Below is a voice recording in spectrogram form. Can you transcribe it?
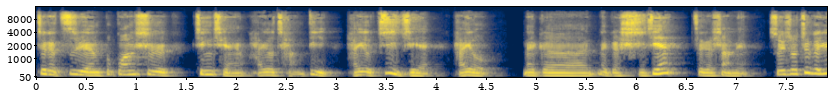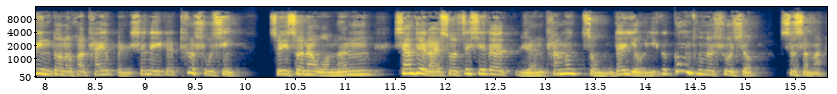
这个资源不光是金钱，还有场地，还有季节，还有那个那个时间这个上面。所以说这个运动的话，它有本身的一个特殊性。所以说呢，我们相对来说这些的人，他们总的有一个共同的诉求是什么？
